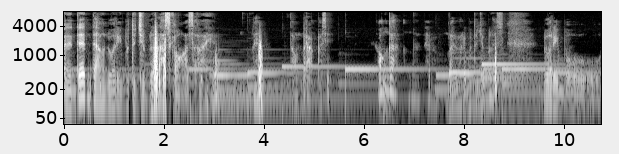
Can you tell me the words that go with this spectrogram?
Then tahun 2017 kalau nggak salah ya eh, tahun berapa sih? Oh enggak. Enggak. 2017 2010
